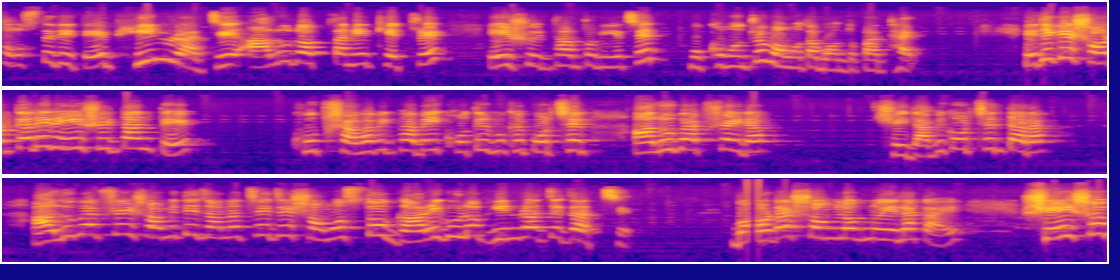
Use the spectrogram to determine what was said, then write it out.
স্বস্তি দিতে ভিন রাজ্যে আলু রপ্তানির ক্ষেত্রে এই সিদ্ধান্ত নিয়েছেন মুখ্যমন্ত্রী মমতা বন্দ্যোপাধ্যায়। এদিকে সরকারের এই সিদ্ধান্তে খুব স্বাভাবিকভাবেই ক্ষতির মুখে পড়ছেন আলু ব্যবসায়ীরা। সেই দাবি করছেন তারা। আলু ব্যবসায়ী সমিতি জানাচ্ছে যে সমস্ত গাড়িগুলো ভিন রাজ্যে যাচ্ছে। বর্ডার সংলগ্ন এলাকায় সেই সব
